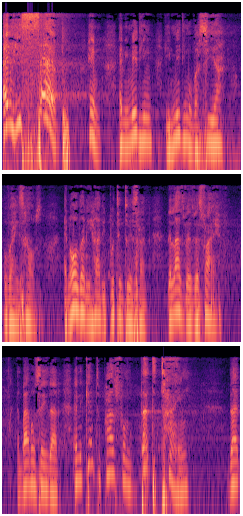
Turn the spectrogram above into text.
And he served him. And he made him, he made him overseer over his house. And all that he had, he put into his hand. The last verse, verse 5. The Bible says that, and it came to pass from that time that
